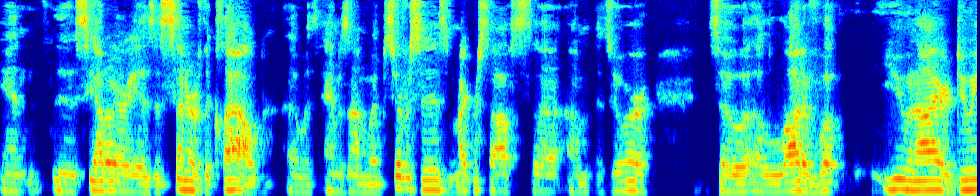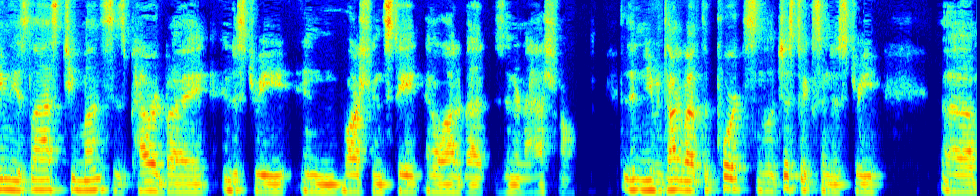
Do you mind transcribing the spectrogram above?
and the Seattle area is a center of the cloud uh, with Amazon Web Services and Microsoft's uh, um, Azure. So a lot of what you and I are doing these last two months is powered by industry in Washington State, and a lot of that is international. Didn't even talk about the ports and logistics industry uh,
